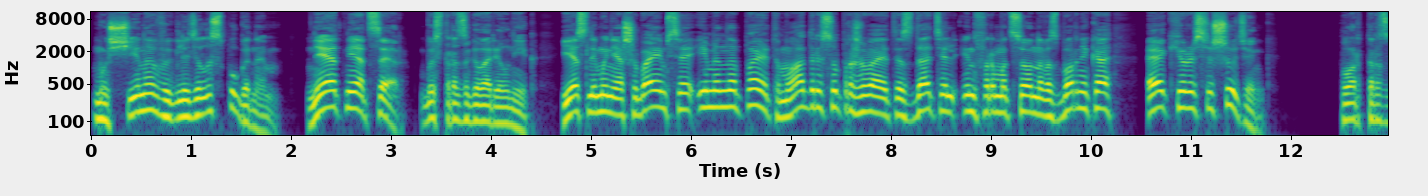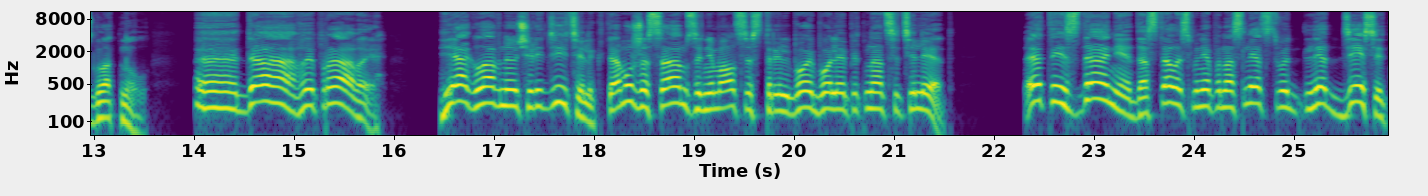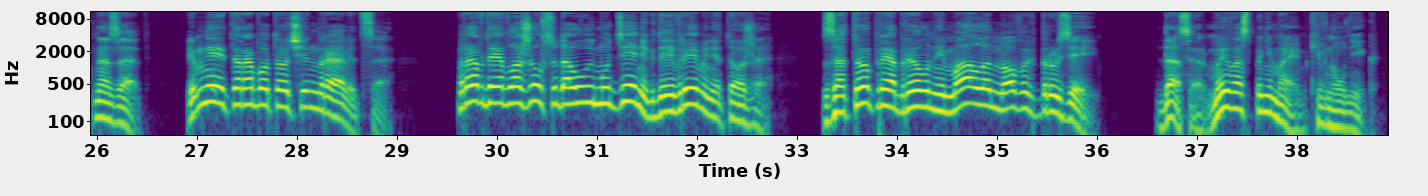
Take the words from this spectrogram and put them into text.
Мужчина выглядел испуганным. «Нет-нет, сэр», — быстро заговорил Ник. «Если мы не ошибаемся, именно по этому адресу проживает издатель информационного сборника Accuracy Shooting». Портер сглотнул. «Э, «Да, вы правы. Я главный учредитель, к тому же сам занимался стрельбой более 15 лет. Это издание досталось мне по наследству лет десять назад, и мне эта работа очень нравится. Правда, я вложил сюда уйму денег, да и времени тоже. Зато приобрел немало новых друзей. «Да, сэр, мы вас понимаем», — кивнул Ник.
